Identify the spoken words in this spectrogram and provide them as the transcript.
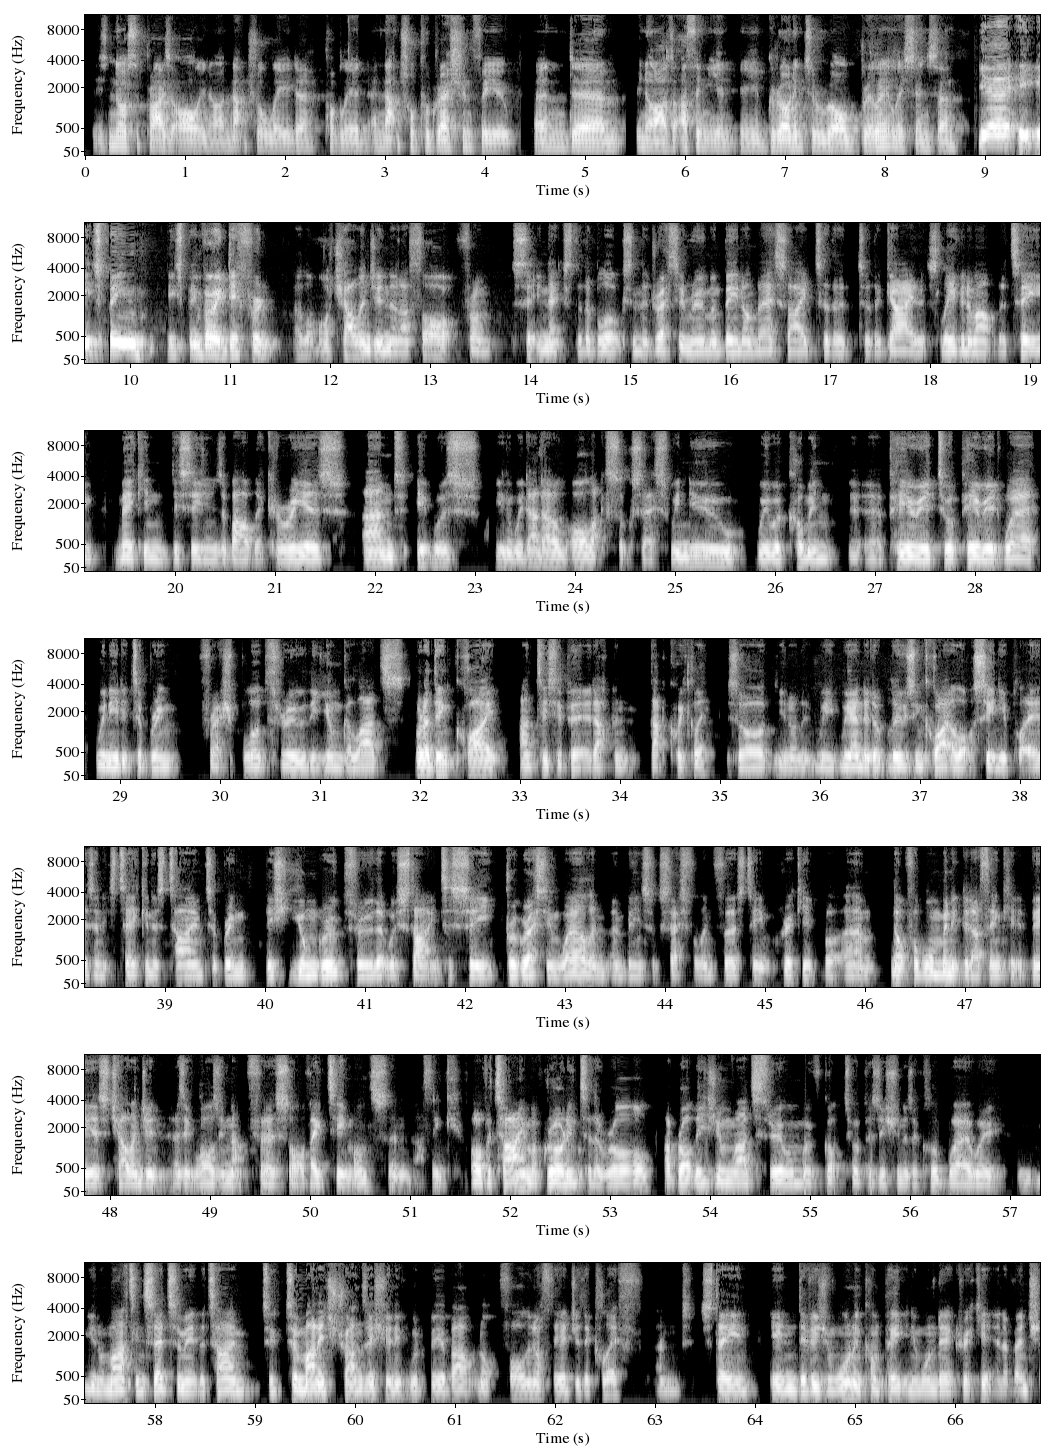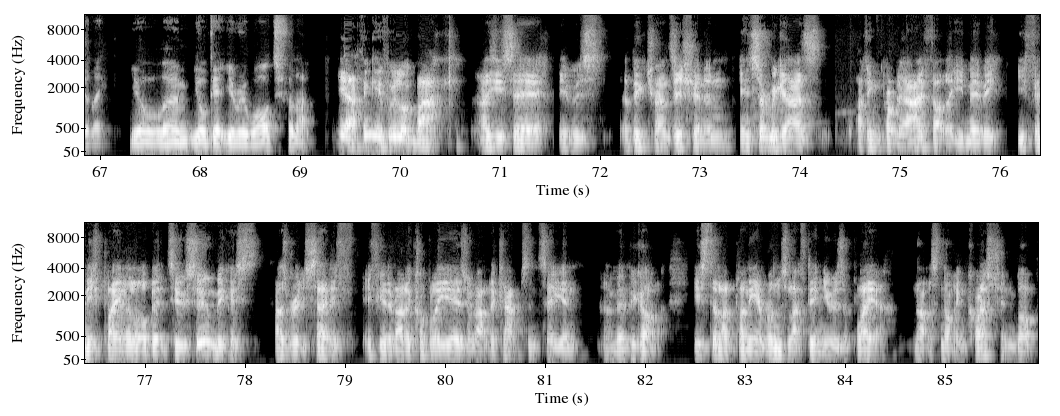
it's no surprise at all. You know, a natural leader, probably a, a natural progression for you. And um, you know, I, I think you, you've grown into a role brilliantly since then. Yeah, it, has been it's been very different, a lot more challenging than I thought. From sitting next to the blokes in the dressing room and being on their side to the to the guy that's leaving them out of the team, making decisions about their careers. And it was, you know, we'd had all, all that success. We knew we were coming a period to a period where we needed to bring fresh blood through, the younger lads. But I didn't quite anticipate it happen that quickly. So, you know, we, we ended up losing quite a lot of senior players, and it's taken us time to bring this young group through that we're starting to see progressing well and, and being successful in first team cricket. But um, not for one minute did I think it'd be as challenging as it was in that first sort of 18 months. And I think over time, I've grown into the role. I brought these young lads through, and we've got to a position as a club where we, you know, Martin said to me at the time to, to manage transition, it would be about not falling off the edge of the cliff and staying in Division One and competing in one day cricket, and eventually you'll um, you'll get your rewards for that. Yeah, I think if we look back, as you say, it was a big transition, and in some regards, I think probably I felt that you maybe you finished playing a little bit too soon because, as Rich said, if if you'd have had a couple of years without the captaincy and, and maybe got you still had plenty of runs left in you as a player, that's not in question. But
